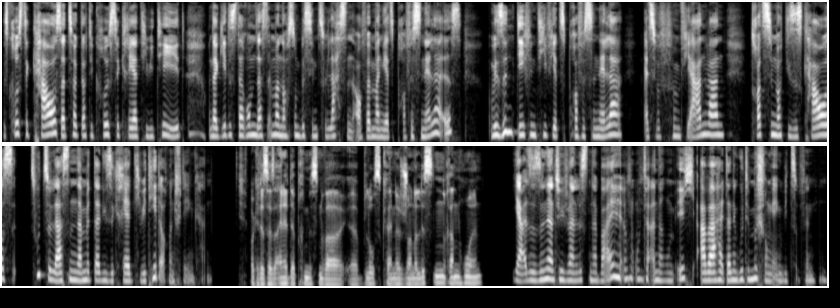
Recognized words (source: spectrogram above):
Das größte Chaos erzeugt auch die größte Kreativität. Und da geht es darum, das immer noch so ein bisschen zu lassen, auch wenn man jetzt professioneller ist. Und wir sind definitiv jetzt professioneller, als wir vor fünf Jahren waren, trotzdem noch dieses Chaos zuzulassen, damit da diese Kreativität auch entstehen kann. Okay, das heißt, eine der Prämissen war äh, bloß keine Journalisten ranholen. Ja, also sind natürlich Journalisten dabei, unter anderem ich, aber halt eine gute Mischung irgendwie zu finden.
